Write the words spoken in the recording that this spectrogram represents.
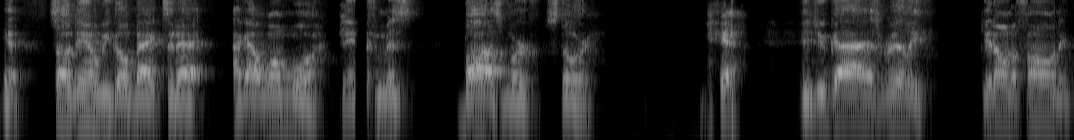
Yeah. So then we go back to that. I got one more. The infamous Bosworth story. Yeah. Did you guys really get on the phone and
